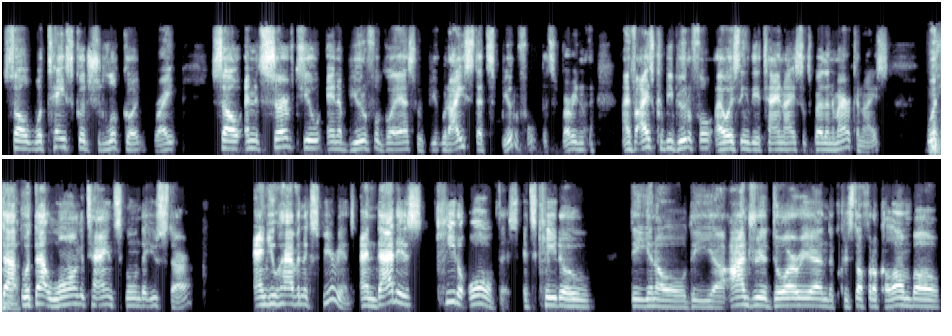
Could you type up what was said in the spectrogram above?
so what tastes good should look good, right? So, and it's served to you in a beautiful glass with with ice. That's beautiful. That's very. If ice could be beautiful, I always think the Italian ice looks better than American ice. With that, with that long Italian spoon that you stir, and you have an experience and that is key to all of this it's key to the you know the uh, andrea doria and the cristoforo colombo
